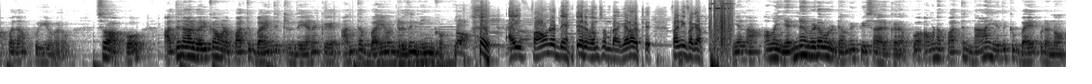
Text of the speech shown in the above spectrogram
அப்போ தான் புரிய வரும். ஸோ அப்போது அது நாள் வரைக்கும் அவனை பார்த்து பயந்துட்டு இருந்த எனக்கு அந்த பயம்ன்றது நீங்கும் I founded the entire Vamsamda. Get out. Funny fucker. ஏன்னா அவன் என்னை விட ஒரு டம்மி பீஸாக இருக்கிறப்போ அவனை பார்த்து நான் எதுக்கு பயப்படணும்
